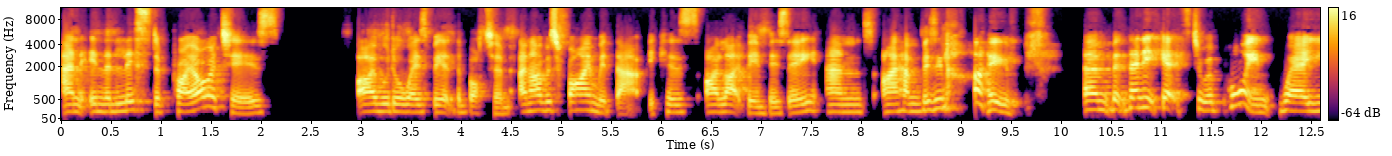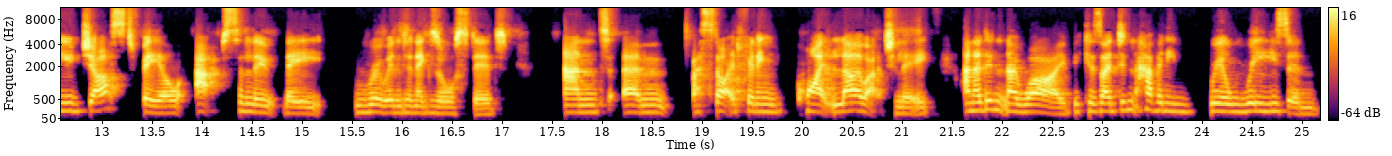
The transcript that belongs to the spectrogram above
And in the list of priorities, I would always be at the bottom. And I was fine with that because I like being busy and I have a busy life. Um, but then it gets to a point where you just feel absolutely ruined and exhausted. And um, I started feeling quite low actually. And I didn't know why because I didn't have any real reason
